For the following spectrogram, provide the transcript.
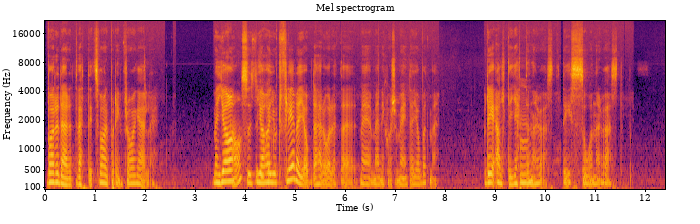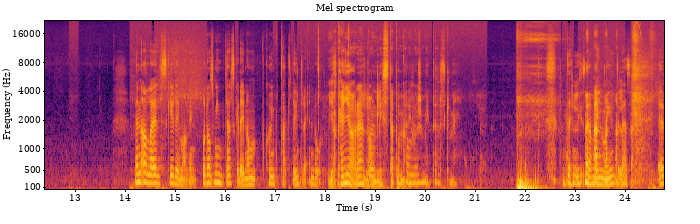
Var det där ett vettigt svar på din fråga eller? Men ja, ja så jag har gjort flera jobb det här året eh, med människor som jag inte har jobbat med. Och det är alltid mm. jättenervöst. Mm. Det är så nervöst. Men alla älskar ju dig Malin. Och de som inte älskar dig, de kontaktar ju inte dig ändå. Jag så kan göra en lång lista på människor som inte älskar mig. Den listan vill man ju inte läsa. Eh,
